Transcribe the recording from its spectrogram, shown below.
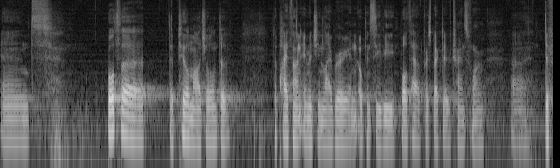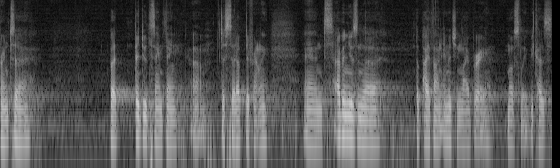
And both uh, the PIL module, the, the Python imaging library, and OpenCV both have perspective transform. Uh, different, uh, but they do the same thing, um, just set up differently. And I've been using the, the Python imaging library mostly because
